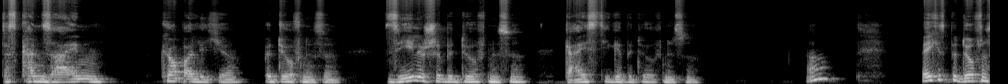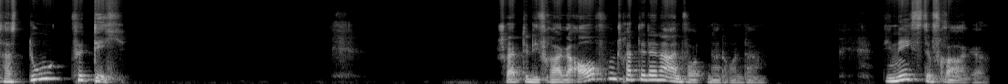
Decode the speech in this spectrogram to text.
das kann sein körperliche Bedürfnisse, seelische Bedürfnisse, geistige Bedürfnisse. Ja? Welches Bedürfnis hast du für dich? Schreib dir die Frage auf und schreib dir deine Antworten darunter. Die nächste Frage.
